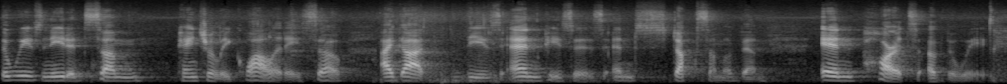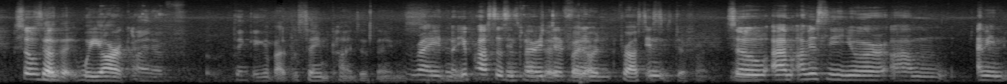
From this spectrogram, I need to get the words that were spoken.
the weaves needed some painterly quality. So I got these end pieces and stuck some of them in parts of the weave. So, so that we are kind of thinking about the same kinds of things. Right, in, but your process is very of, different. But our process in, is different. So um, obviously your, um, I mean,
